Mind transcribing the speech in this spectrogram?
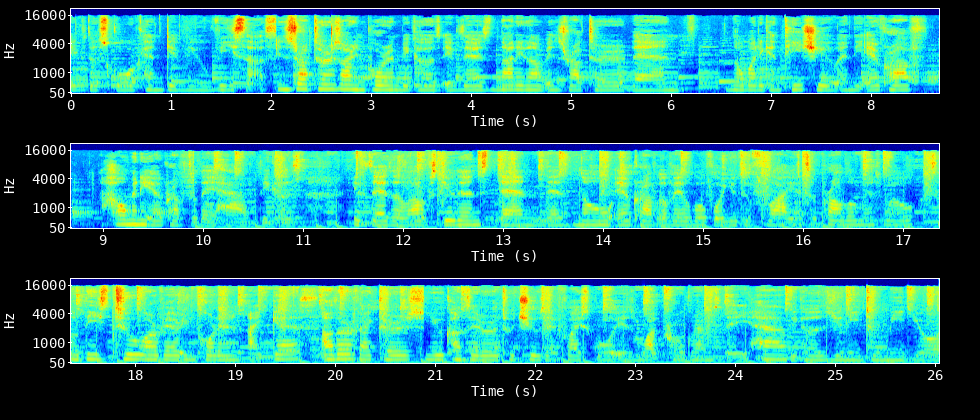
if the school can give you visas. Instructors are important because if there's not enough instructor, then nobody can teach you and the aircraft how many aircraft do they have because if there's a lot of students, then there's no aircraft available for you to fly. It's a problem as well. So these two are very important, I guess. Other factors you consider to choose a flight school is what programs they have because you need to meet your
